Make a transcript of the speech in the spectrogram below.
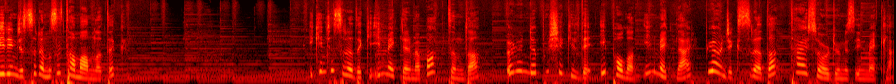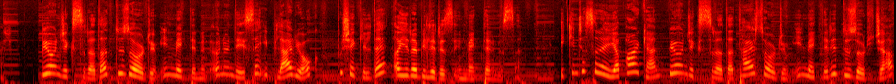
Birinci sıramızı tamamladık. İkinci sıradaki ilmeklerime baktığımda önünde bu şekilde ip olan ilmekler bir önceki sırada ters ördüğümüz ilmekler. Bir önceki sırada düz ördüğüm ilmeklerin önünde ise ipler yok. Bu şekilde ayırabiliriz ilmeklerimizi. İkinci sırayı yaparken bir önceki sırada ters ördüğüm ilmekleri düz öreceğim.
